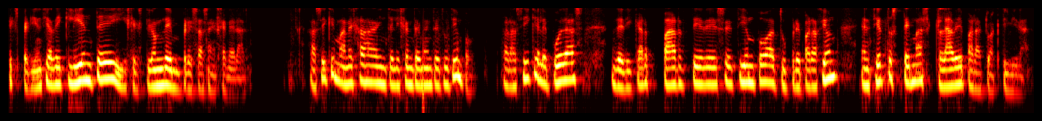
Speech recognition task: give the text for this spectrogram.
experiencia de cliente y gestión de empresas en general. Así que maneja inteligentemente tu tiempo para así que le puedas dedicar parte de ese tiempo a tu preparación en ciertos temas clave para tu actividad.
